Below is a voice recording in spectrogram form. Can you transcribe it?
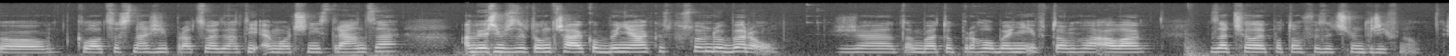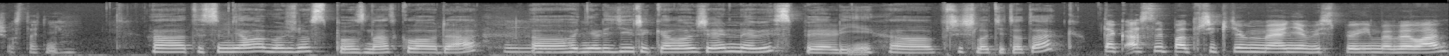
uh, Claude se snaží pracovat na té emoční stránce a věřím, že se k tomu třeba jakoby nějakým způsobem doberou. Že tam bude to prohloubení i v tomhle, ale začali potom fyzičnu dřív, no, než ostatní. A ty jsi měla možnost poznat Klóda. Mm. hodně lidí říkalo, že je nevyspělý. přišlo ti to tak? Tak asi patří k těm méně vyspělým ve vile.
